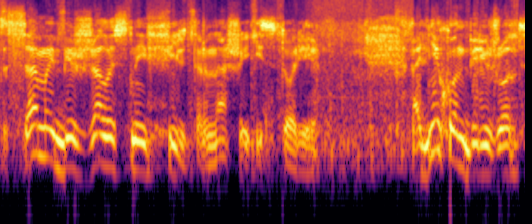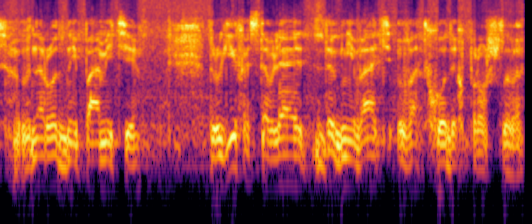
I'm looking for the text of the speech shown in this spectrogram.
самый безжалостный фильтр нашей истории. Одних он бережет в народной памяти, других оставляет догнивать в отходах прошлого,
